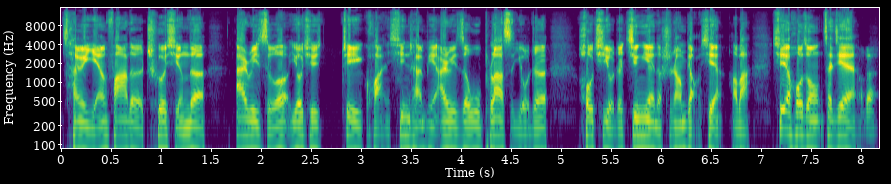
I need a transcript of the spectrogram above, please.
参与研发的车型的艾瑞泽，尤其这一款新产品艾瑞泽五 Plus 有着后期有着惊艳的市场表现，好吧？谢谢侯总，再见。好的，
